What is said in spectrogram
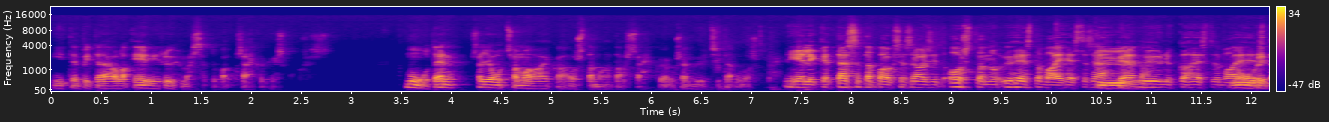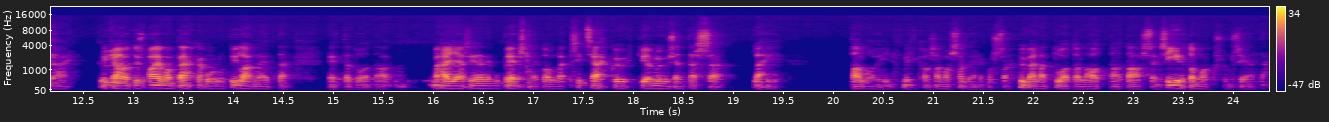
niiden pitää olla eri ryhmässä tuolla sähkökeskuksessa. Muuten sä joudut samaan aikaan ostamaan taas sähköä, kun sä myyt sitä ulospäin. Niin, eli tässä tapauksessa sä olisit ostanut yhdestä vaiheesta sähköä ja myynyt kahdesta vaiheesta. Juuri näin. Kyllä. Mikä on tietysti aivan pähkähullu tilanne, että, että tuota, mähän jään siinä niin persnetolle, sit sähköyhtiö myy sen tässä lähi taloihin, mitkä on samassa verkossa, hyvällä tuotolla ottaa taas sen siirtomaksun sieltä.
